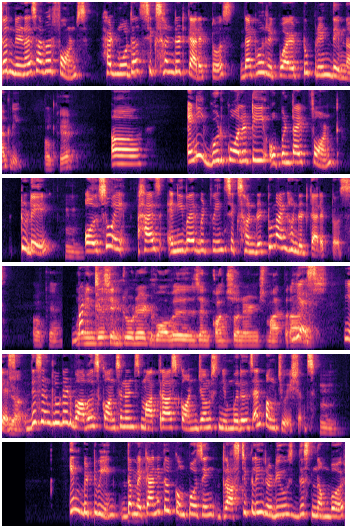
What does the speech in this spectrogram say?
the nirnay sagar fonts had more than 600 characters that were required to print devanagari Okay. uh, any good quality open type font today also eh, has anywhere between 600 to 900 characters Okay. I mean, this included vowels and consonants, matras. yes yes. Yeah. this included vowels consonants matras conjuncts numerals and punctuations. Hmm. In between the mechanical composing drastically reduced this number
